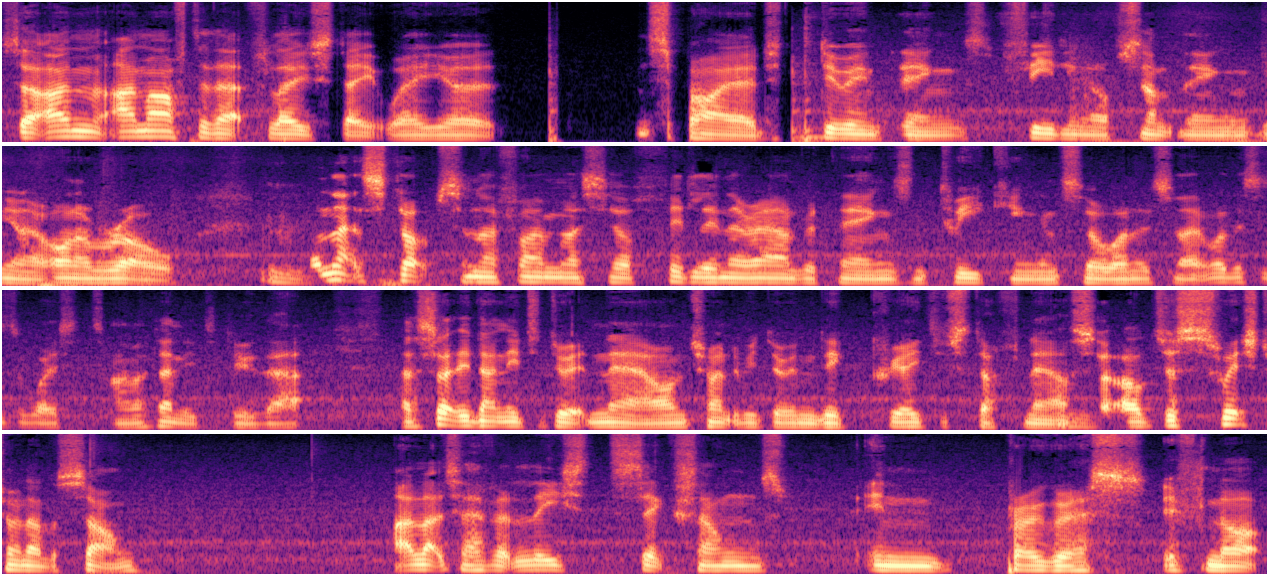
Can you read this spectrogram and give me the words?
so I'm I'm after that flow state where you're inspired, doing things, feeding off something, you know, on a roll. Mm. And that stops, and I find myself fiddling around with things and tweaking and so on. It's like, well, this is a waste of time. I don't need to do that. I certainly don't need to do it now. I'm trying to be doing the creative stuff now. Mm. So I'll just switch to another song. I like to have at least six songs in progress, if not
